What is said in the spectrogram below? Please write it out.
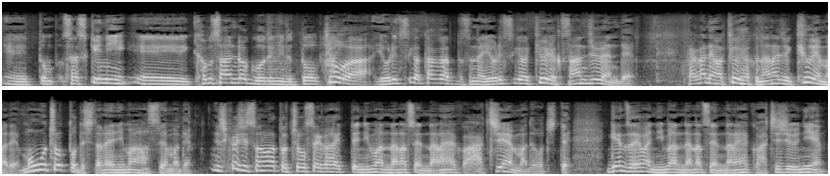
えー、っと、先に、えー、株365で見ると、今日は寄り付きが高かったですね。寄り付きは930円で、高値は979円まで、もうちょっとでしたね、2万8000円まで。しかしその後調整が入って2万7708円まで落ちて、現在は2万7782円。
